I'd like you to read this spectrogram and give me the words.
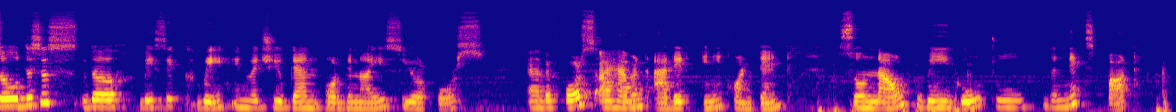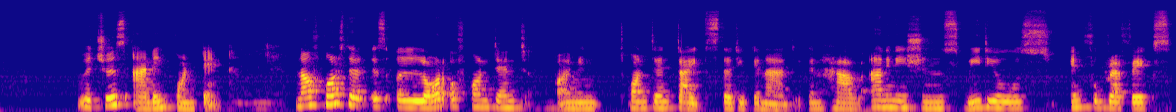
so this is the basic way in which you can organize your course. And of course i haven't added any content. So now we go to the next part which is adding content. Now of course there is a lot of content i mean content types that you can add. You can have animations videos infographics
